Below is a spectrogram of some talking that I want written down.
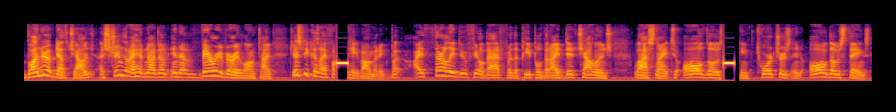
Blender of Death challenge, a stream that I have not done in a very very long time, just because I hate vomiting. But I thoroughly do feel bad for the people that I did challenge last night to all those f***ing tortures and all those things.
